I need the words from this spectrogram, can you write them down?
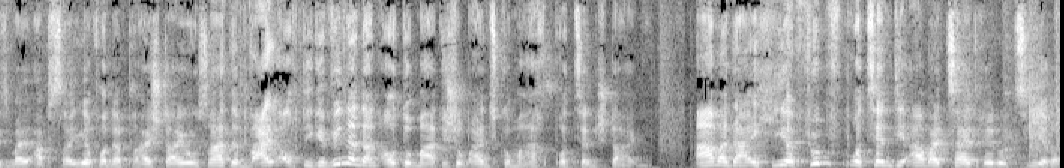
ich mal abstrahiere von der Preissteigerungsrate, weil auch die Gewinne dann automatisch um 1,8 Prozent steigen. Aber da ich hier 5 Prozent die Arbeitszeit reduziere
